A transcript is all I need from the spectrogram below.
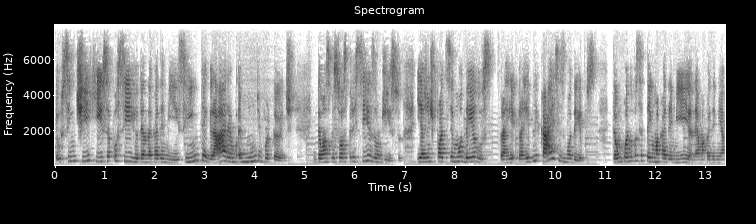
eu senti que isso é possível dentro da academia. E se integrar é, é muito importante. Então as pessoas precisam disso. E a gente pode ser modelos para re, replicar esses modelos. Então, quando você tem uma academia, né, uma academia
